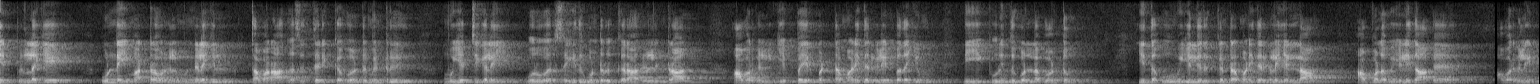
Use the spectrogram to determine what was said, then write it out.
என் பிள்ளையே உன்னை மற்றவர்கள் முன்னிலையில் தவறாக சித்தரிக்க வேண்டுமென்று முயற்சிகளை ஒருவர் செய்து கொண்டிருக்கிறார்கள் என்றால் அவர்கள் எப்பேற்பட்ட மனிதர்கள் என்பதையும் நீ புரிந்து கொள்ள வேண்டும். இந்த பூமியில் இருக்கின்ற மனிதர்களை எல்லாம் அவ்வளவு எளிதாக அவர்களின்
